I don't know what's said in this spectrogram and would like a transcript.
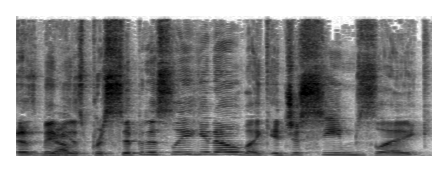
as maybe Yep. as precipitously you know like it just seems like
